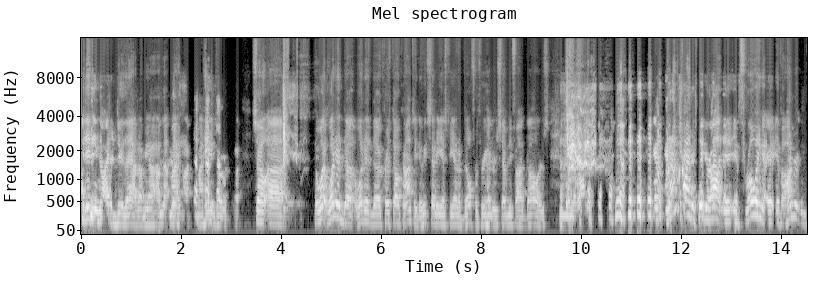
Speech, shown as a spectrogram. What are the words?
I didn't even know how to do that. I mean, I, am not my, my, my hands are so. Uh, so what, what did uh, what did uh, Chris Del Conte do? He sent ESPN a bill for three hundred seventy five dollars, and, and, I'm trying to figure out if throwing if a hundred and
